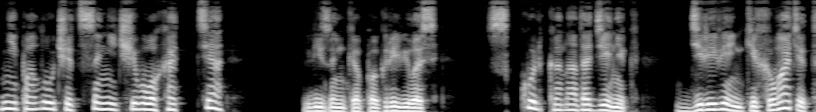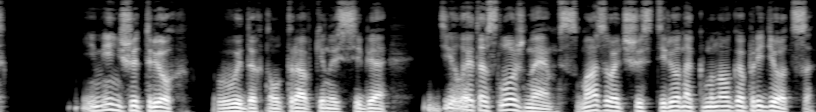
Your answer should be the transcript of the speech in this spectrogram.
Не получится ничего, хотя...» Лизонька покривилась. «Сколько надо денег? Деревеньки хватит?» «Не меньше трех», – выдохнул Травкин из себя. «Дело это сложное, смазывать шестеренок много придется».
